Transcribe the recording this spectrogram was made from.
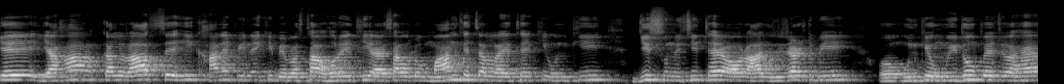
के यहाँ कल रात से ही खाने पीने की व्यवस्था हो रही थी। ऐसा वो लोग मान के चल रहे थे कि उनकी जीत सुनिश्चित है और आज रिज़ल्ट भी उनके उम्मीदों पे जो है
